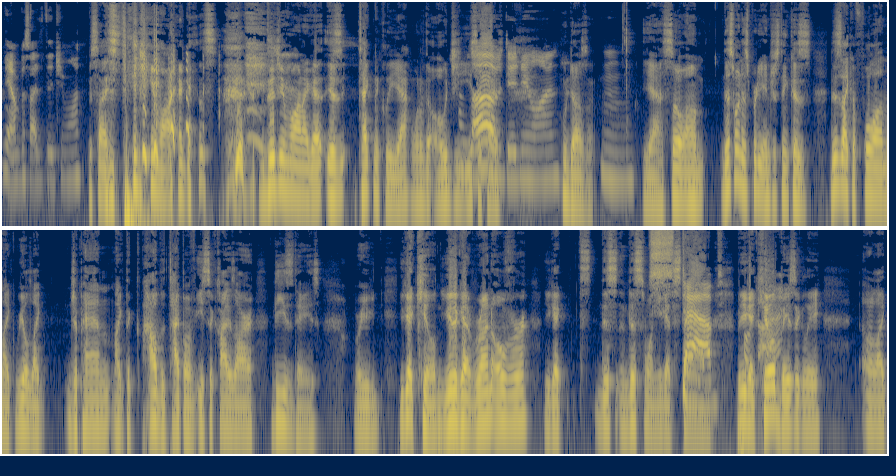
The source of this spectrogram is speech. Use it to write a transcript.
Yeah, besides Digimon. besides Digimon, I guess. Digimon, I guess, is technically yeah one of the OG I love Digimon. Who doesn't? Hmm. Yeah. So um, this one is pretty interesting because this is like a full on like real like Japan like the how the type of isekais are these days, where you you get killed, you either get run over, you get this this one you get stabbed, but you Poor get killed basically, or like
